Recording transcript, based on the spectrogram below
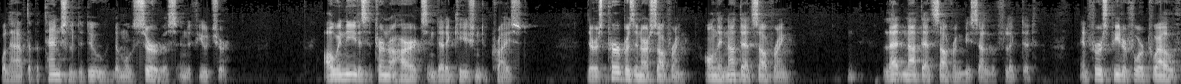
will have the potential to do the most service in the future. All we need is to turn our hearts in dedication to Christ. There is purpose in our suffering, only not that suffering. Let not that suffering be self-afflicted. In 1 Peter 4:12,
